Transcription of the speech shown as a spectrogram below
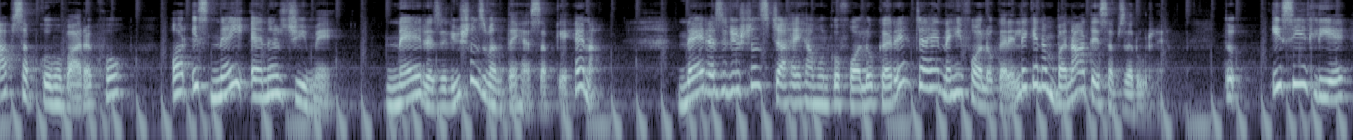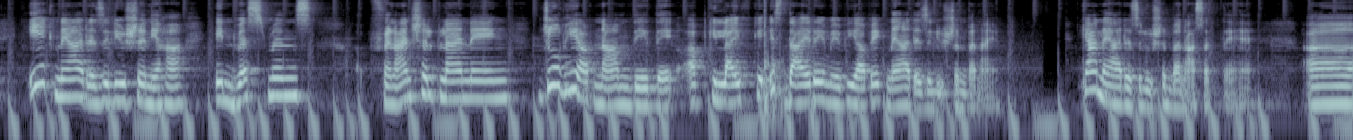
आप सबको मुबारक हो और इस नई एनर्जी में नए रेजोल्यूशंस बनते हैं सबके, है ना? नए रेजोल्यूशंस चाहे हम उनको फॉलो करें चाहे नहीं फॉलो करें लेकिन हम बनाते सब ज़रूर हैं। तो इसीलिए एक नया रेजोल्यूशन यहाँ इन्वेस्टमेंट्स फाइनेंशियल प्लानिंग जो भी आप नाम दे दें आपकी लाइफ के इस दायरे में भी आप एक नया रेजोल्यूशन बनाएँ। क्या नया रेजोल्यूशन बना सकते हैं? आ,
